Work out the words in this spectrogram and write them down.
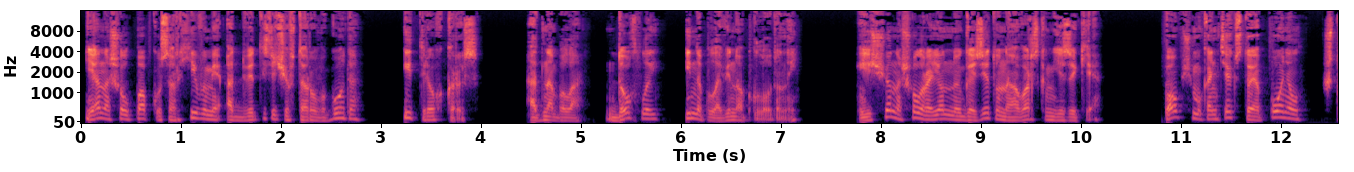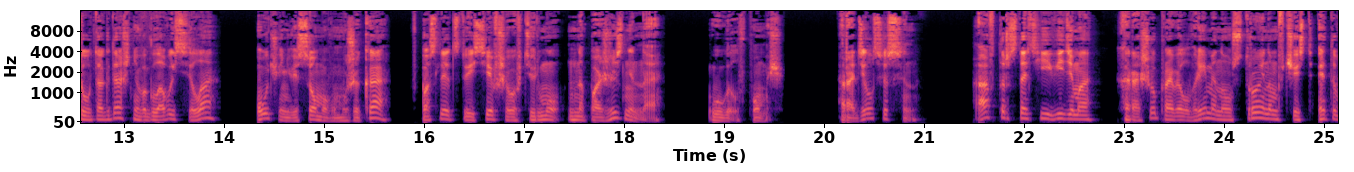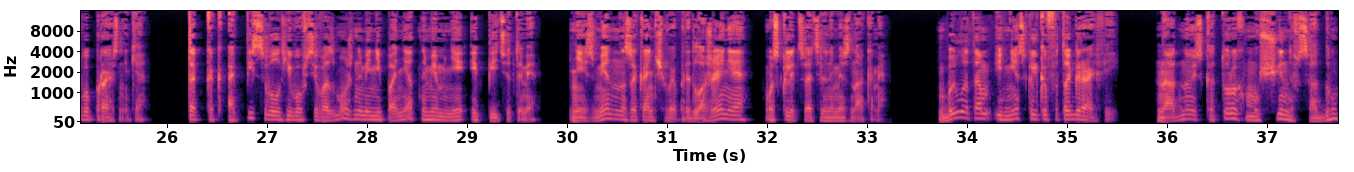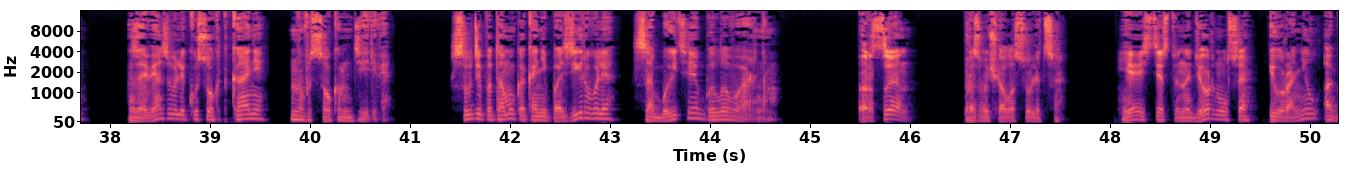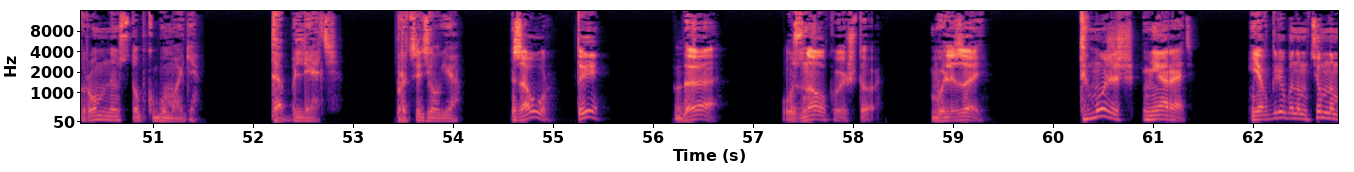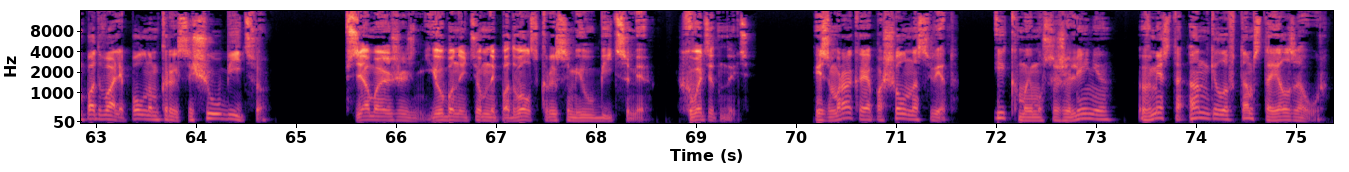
Я нашел папку с архивами от 2002 года и трех крыс. Одна была дохлой и наполовину обглоданной. Еще нашел районную газету на аварском языке. По общему контексту я понял, что у тогдашнего главы села, очень весомого мужика, впоследствии севшего в тюрьму на пожизненное, Google в помощь, родился сын. Автор статьи, видимо, хорошо провел время на устроенном в честь этого празднике, так как описывал его всевозможными непонятными мне эпитетами, неизменно заканчивая предложения восклицательными знаками. Было там и несколько фотографий, на одной из которых мужчины в саду завязывали кусок ткани на высоком дереве. Судя по тому, как они позировали, событие было важным. «Арсен!» – прозвучало с улицы. Я, естественно, дернулся и уронил огромную стопку бумаги. «Да блять!» – процедил я. «Заур, ты?» «Да. Узнал кое-что. Вылезай». «Ты можешь не орать? Я в гребаном темном подвале, полном крыс, ищу убийцу». «Вся моя жизнь – ебаный темный подвал с крысами и убийцами. Хватит ныть». Из мрака я пошел на свет, и, к моему сожалению, вместо ангелов там стоял Заур.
